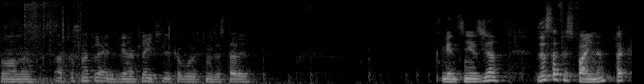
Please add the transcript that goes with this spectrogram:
tu mamy arkusz naklejek, dwie naklejki tylko były w tym zestawie. Więc nie jest źle. Zestaw jest fajny, tak?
